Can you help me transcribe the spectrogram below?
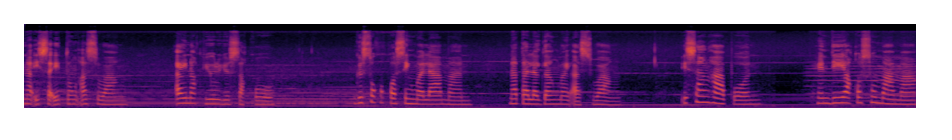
na isa itong aswang, ay na-curious ako. Gusto ko kasing malaman na talagang may aswang. Isang hapon, hindi ako sumama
